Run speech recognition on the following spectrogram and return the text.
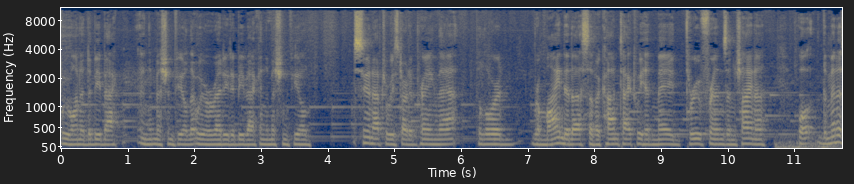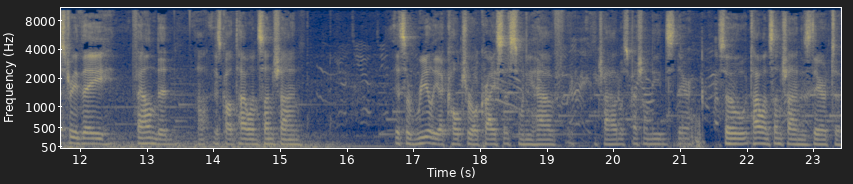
we wanted to be back in the mission field, that we were ready to be back in the mission field. Soon after we started praying that, the Lord reminded us of a contact we had made through friends in China. Well, the ministry they founded uh, is called Taiwan Sunshine. It's a really a cultural crisis when you have child with special needs there. So Taiwan Sunshine is there to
